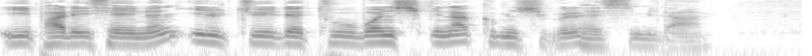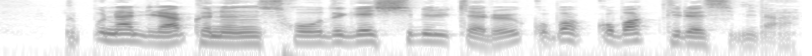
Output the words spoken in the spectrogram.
이 바리새인은 일주일에 두 번씩이나 금식을 했습니다. 그뿐 아니라 그는 소득의 11절을 꼬박꼬박 드렸습니다.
